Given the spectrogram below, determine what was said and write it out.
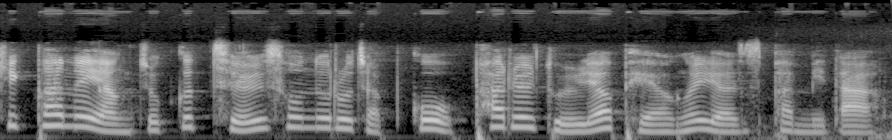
킥판의 양쪽 끝을 손으로 잡고 팔을 돌려 배영을 연습합니다.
